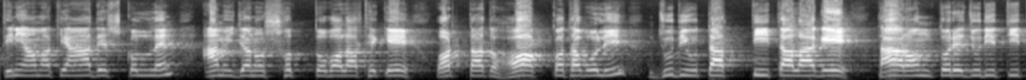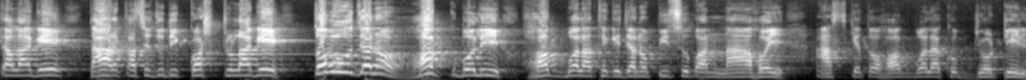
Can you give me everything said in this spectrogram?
তিনি আমাকে আদেশ করলেন, আমি যেন সত্য বলা থেকে, অর্থাৎ হক কথা বলি, যদিও তার তিতা লাগে, তার অন্তরে যদি তিতা লাগে, তার কাছে যদি কষ্ট লাগে তবুও যেন হক বলি, হক বলা থেকে যেন পিছু পান না হই। আজকে তো হক বলা খুব জটিল।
